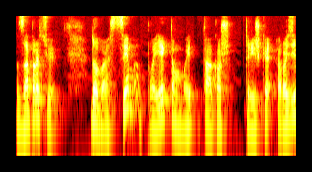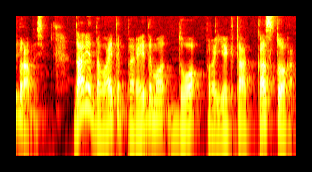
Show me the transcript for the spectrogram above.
запрацює. Добре, з цим проєктом ми також трішки розібрались. Далі давайте перейдемо до проєкта Кастора.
